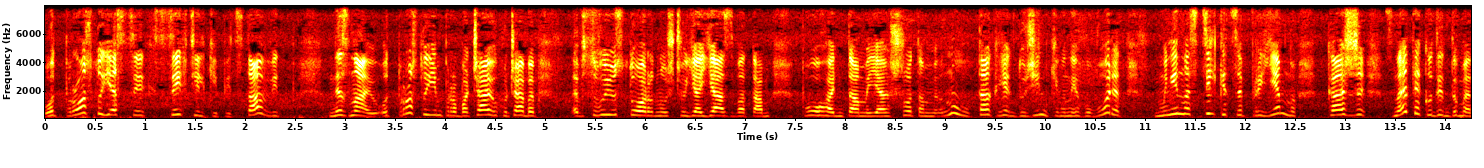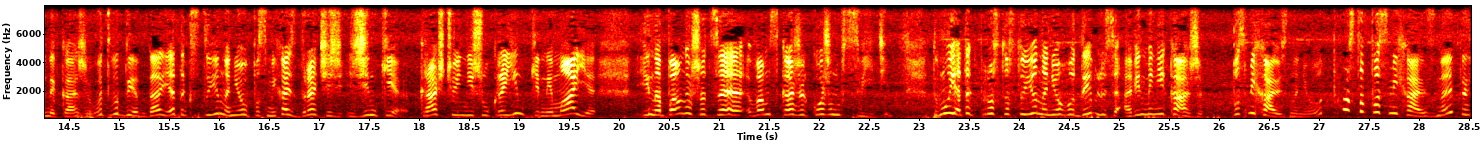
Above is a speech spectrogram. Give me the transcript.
От просто я з цих, з цих тільки підстав від не знаю, от просто їм пробачаю, хоча б в свою сторону, що я язва там, погань там, я що там, ну так як до жінки вони говорять. Мені настільки це приємно. Каже, знаєте, як один до мене каже, от один, да, я так стою на нього, посміхаюсь. До речі, жінки кращої ніж українки немає. І напевно, що це вам скаже кожен в світі. Тому я так просто стою на нього, дивлюся, а він мені каже, посміхаюсь на нього. От просто посміхаюсь, знаєте.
